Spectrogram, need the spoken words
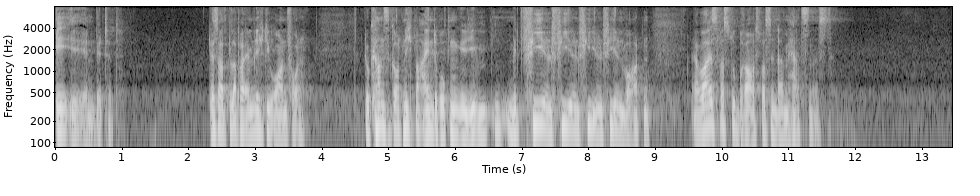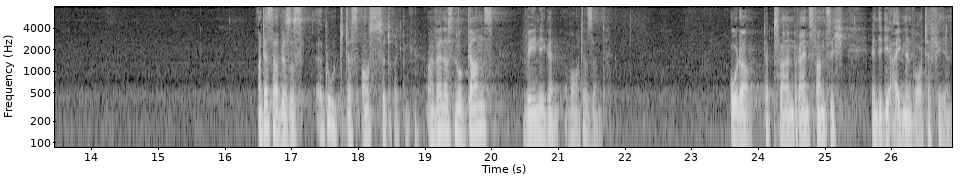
ehe ihr ihn bittet. Deshalb plapper ihm nicht die Ohren voll. Du kannst Gott nicht beeindrucken mit vielen, vielen, vielen, vielen Worten. Er weiß, was du brauchst, was in deinem Herzen ist. Und deshalb ist es gut, das auszudrücken. Und wenn es nur ganz wenige Worte sind. Oder der Psalm 23, wenn dir die eigenen Worte fehlen.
